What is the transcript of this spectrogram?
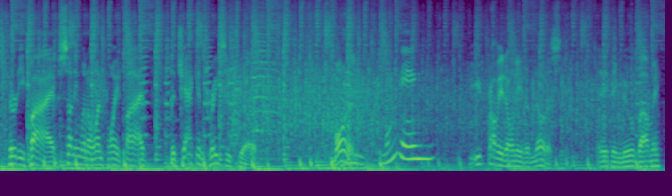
535, Sunny 101.5, The Jack and Tracy Show. Morning. Morning. You probably don't even notice anything new about me.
